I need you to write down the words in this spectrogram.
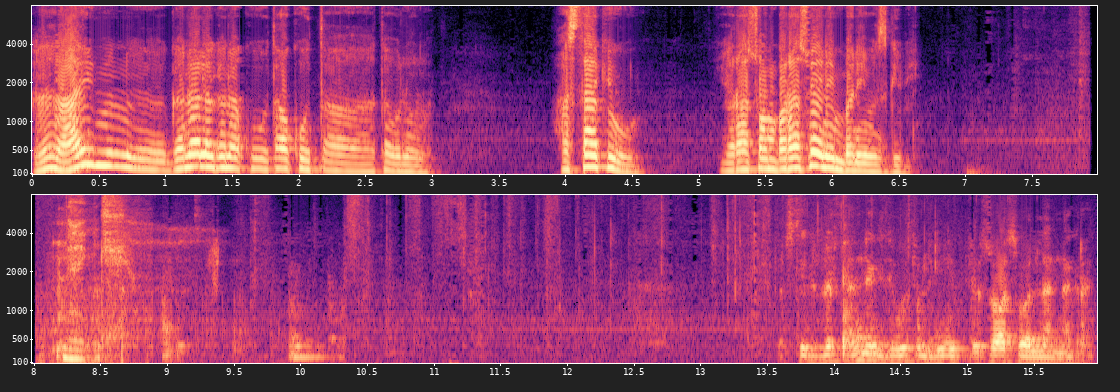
እ፣ አይ ምን ገና ለገና እኮ ዕጣው ከወጣ ተብሎ ነው። አስታኪው የራሷን በራሷ እኔም በእኔ መዝግቢ። እስቲ ልጆች አንድ ጊዜ ውጡልኝ። ላናግራት።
